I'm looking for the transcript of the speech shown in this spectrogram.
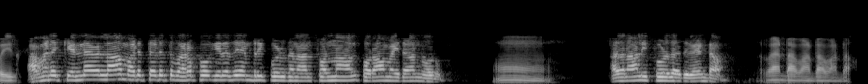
போயிருக்கு. அவனுக்கு என்னவெல்லாம் அடுத்தடுத்து வரப்போகிறது என்று இப்பொழுது நான் சொன்னால் பொறாமைதான் வரும். அதனால் இப்பொழுது அது வேண்டாம். வேண்டாம் வேண்டாம் வேண்டாம்.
